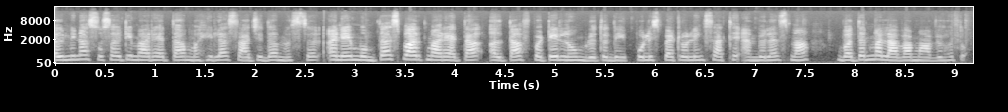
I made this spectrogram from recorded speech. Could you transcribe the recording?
અલમીના સોસાયટીમાં રહેતા મહિલા સાજિદા મિસ્ટર અને મુમતાઝ પાર્કમાં રહેતા અલ્તાફ પટેલનો મૃતદેહ પોલીસ પેટ્રોલિંગ સાથે એમ્બ્યુલન્સમાં વતનમાં લાવવામાં આવ્યો હતો.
